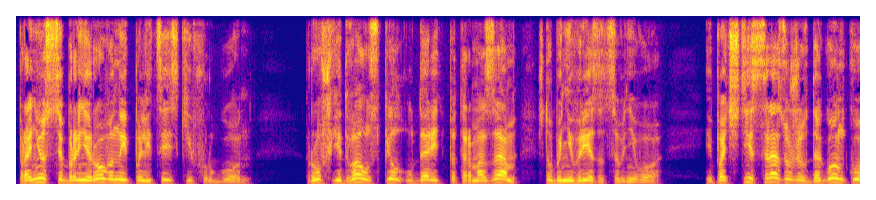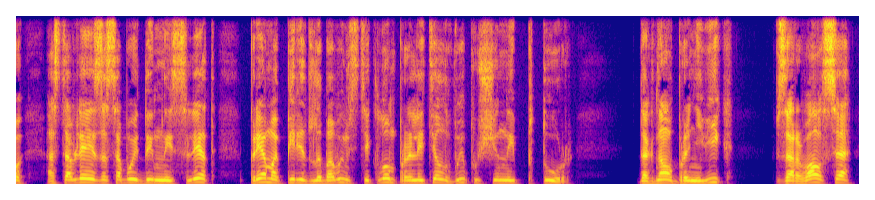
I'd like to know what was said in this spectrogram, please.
пронесся бронированный полицейский фургон. Руф едва успел ударить по тормозам, чтобы не врезаться в него, и почти сразу же вдогонку, оставляя за собой дымный след, прямо перед лобовым стеклом пролетел выпущенный птур. Догнал броневик, взорвался —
